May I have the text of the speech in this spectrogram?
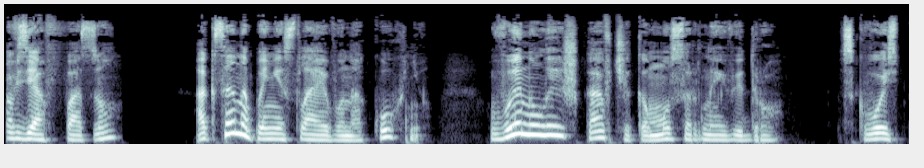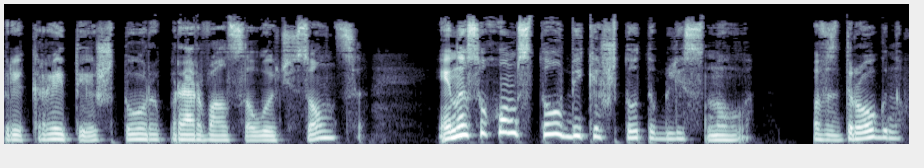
Взяв вазон, Оксана понесла его на кухню, вынула из шкафчика мусорное ведро. Сквозь прикрытые шторы прорвался луч солнца, и на сухом столбике что-то блеснуло. Вздрогнув,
